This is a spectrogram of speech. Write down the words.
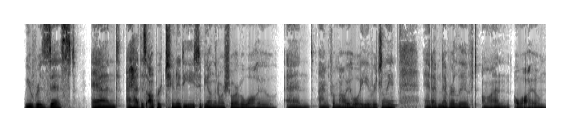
We resist. And I had this opportunity to be on the North Shore of Oahu, and I'm from Maui, Hawaii originally, and I've never lived on Oahu.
